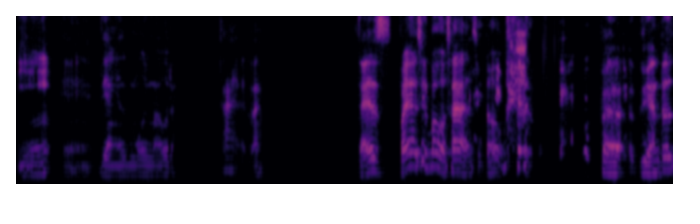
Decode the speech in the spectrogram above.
y eh, Dian es muy madura, de verdad. Entonces, puede decir babosadas y todo, pero, pero Diandra es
